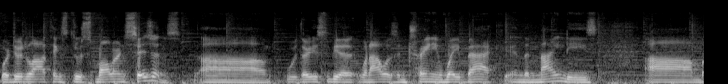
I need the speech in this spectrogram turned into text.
We're doing a lot of things through smaller incisions. Um, there used to be a, when I was in training way back in the 90s, um,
